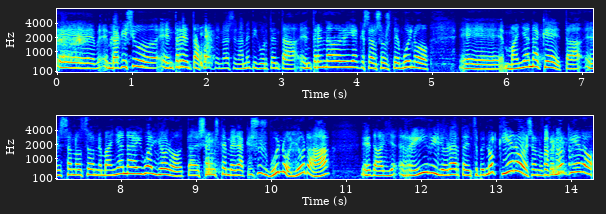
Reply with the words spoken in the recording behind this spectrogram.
eh, bakizu, entreenta joaten hazen, ametik urtenta, entrenadoriak esan zosten, bueno, eh, mañana ke, eta esan otzen, mañana igual lloro, eta esan usten berak, eso es bueno, llora, eta reír y llorar, eta entzepe, no quiero, esan otzen, no quiero.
